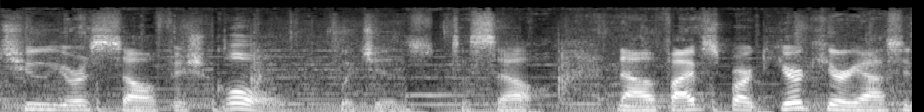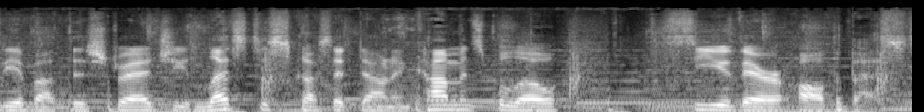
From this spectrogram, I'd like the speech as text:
to your selfish goal, which is to sell. Now, if I've sparked your curiosity about this strategy, let's discuss it down in comments below. See you there. All the best.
